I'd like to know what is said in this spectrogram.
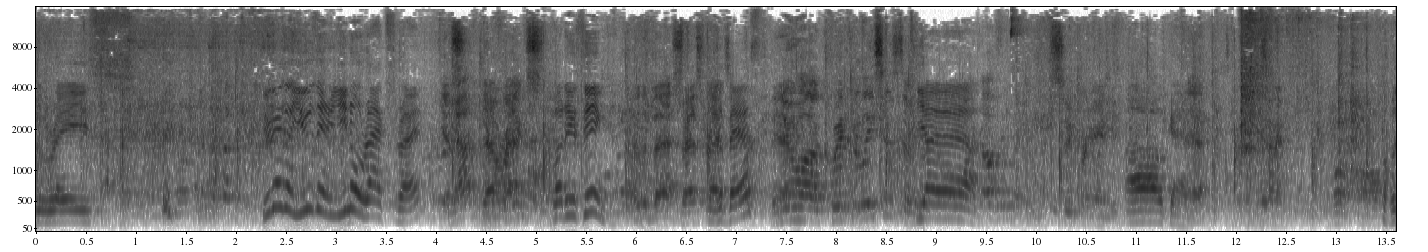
Good race. you guys are using INNO racks, right? Yes, yeah, INNO racks. What do you think? They're the best. Best. The best? The yeah. new uh, quick releases. Yeah, yeah, yeah. Super handy. Oh, okay. Yeah. Oh,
